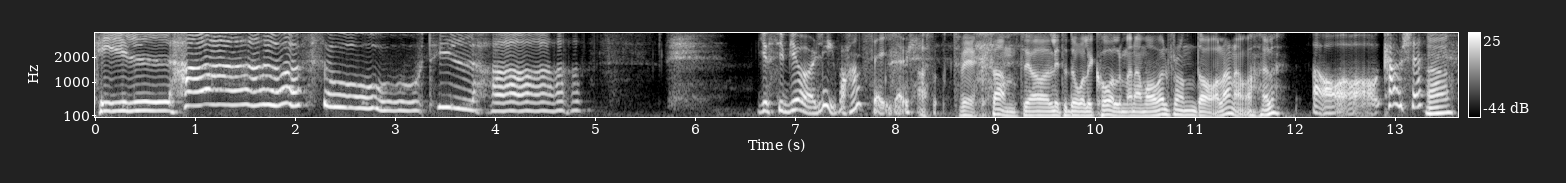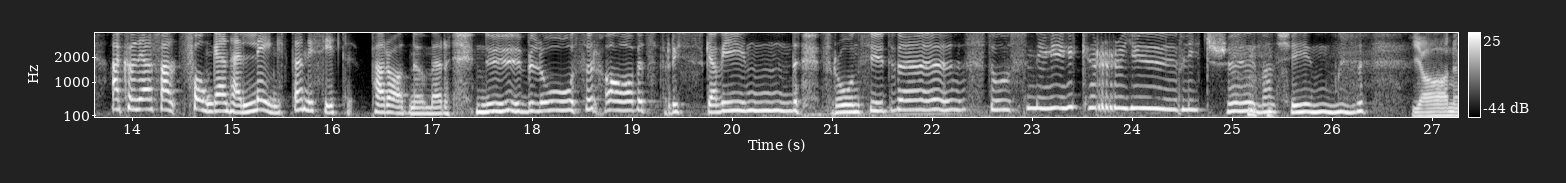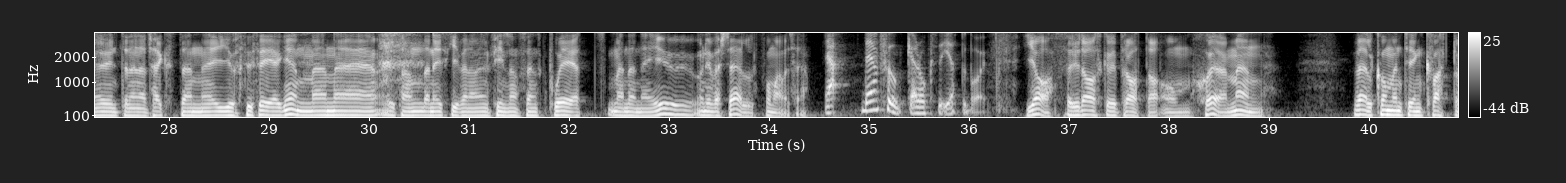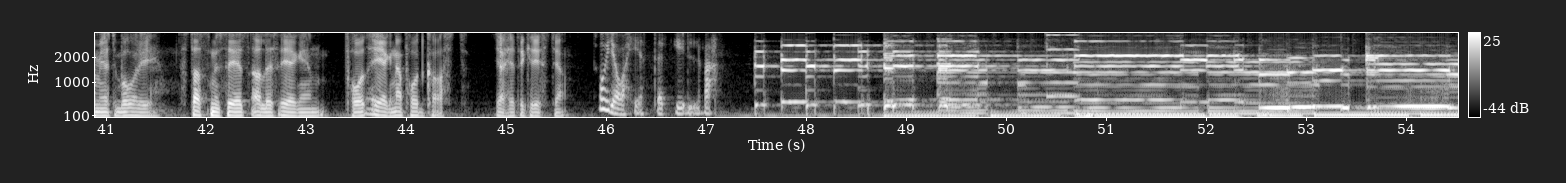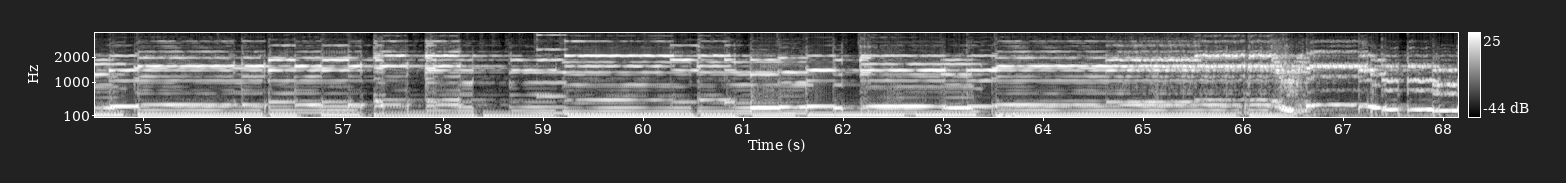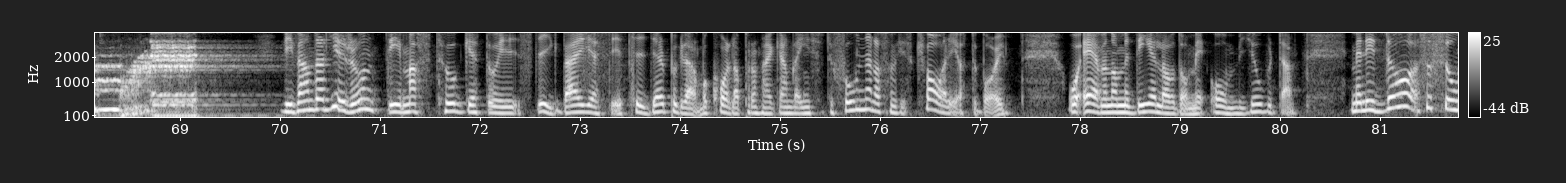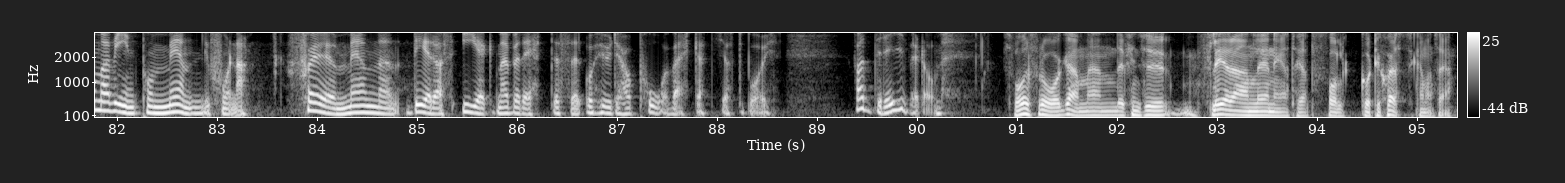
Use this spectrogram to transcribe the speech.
Till havs och till havs. Jussi Björling, vad han säger. Alltså, tveksamt. Jag har lite dålig koll, men han var väl från Dalarna, va? Eller? Ja, kanske. Ja. Han kunde i alla fall fånga den här längtan i sitt paradnummer. Nu blåser havets friska vind från sydväst och smeker ljuvligt sjömans kind. Ja, nu är inte den här texten Jussis egen, men, eh, utan den är skriven av en finlandssvensk poet, men den är ju universell, får man väl säga. Ja, den funkar också i Göteborg. Ja, för idag ska vi prata om sjömän. Välkommen till en kvart om Göteborg, Stadsmuseets alldeles egen, pod, egna podcast. Jag heter Christian. Och jag heter Ylva. Vi vandrade ju runt i Masthugget och i Stigberget i ett tidigare program och kollade på de här gamla institutionerna som finns kvar i Göteborg. Och även om en del av dem är omgjorda. Men idag så zoomar vi in på människorna. Sjömännen, deras egna berättelser och hur det har påverkat Göteborg. Vad driver dem? Svår fråga, men det finns ju flera anledningar till att folk går till sjöss kan man säga.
